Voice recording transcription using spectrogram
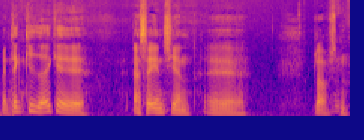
Men den gider ikke, øh, altså Ensian øh, blomsten.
